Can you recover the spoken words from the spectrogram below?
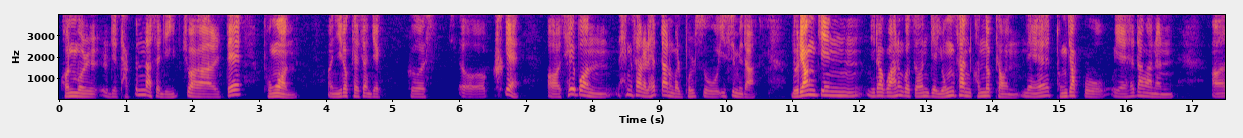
건물이 다 끝나서 이제 입주할 때 봉헌 이렇게 해서 이제 그 어, 크게 어, 세 번 행사를 했다는 걸 볼 수 있습니다. 노량진이라고 하는 것은 이제 용산 건너편의 동작구에 해당하는 어,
